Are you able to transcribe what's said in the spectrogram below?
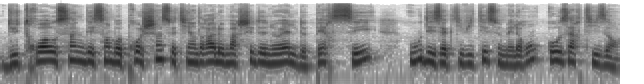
Du 3 au 5 décembre prochain se tiendra le marché de Noël de Percé, où des activités se mêleront aux artisans.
